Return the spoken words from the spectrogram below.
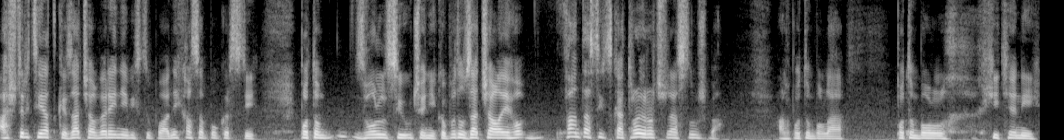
Až v 30 začal verejne vystupovať, nechal sa pokrstiť. Potom zvolil si učeníkov. Potom začala jeho fantastická trojročná služba. Ale potom, bola, potom bol chytený,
